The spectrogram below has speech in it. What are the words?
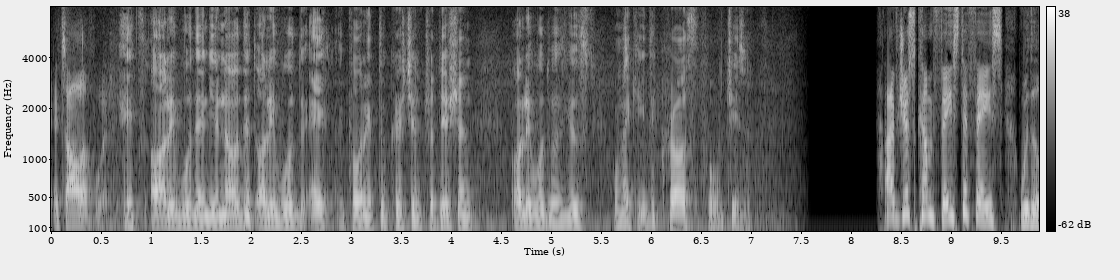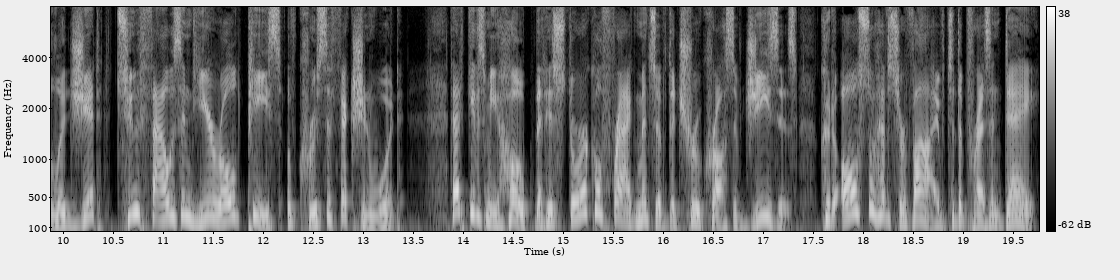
It's olive wood. It's olive wood, and you know that olive wood, eh, according to Christian tradition, olive wood was used for making the cross for Jesus. I've just come face to face with a legit 2,000 year old piece of crucifixion wood. That gives me hope that historical fragments of the true cross of Jesus could also have survived to the present day.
